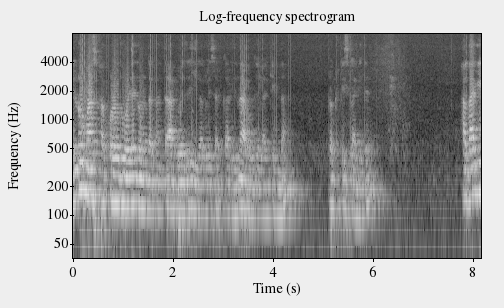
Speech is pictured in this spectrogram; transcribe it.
ಎಲ್ಲರೂ ಮಾಸ್ಕ್ ಹಾಕ್ಕೊಳ್ಳೋದು ಒಳ್ಳೆಯದು ಅಂತಕ್ಕಂಥ ಅಡ್ವೈಸರಿ ಈಗಾಗಲೇ ಸರ್ಕಾರದಿಂದ, ಆರೋಗ್ಯ ಇಲಾಖೆಯಿಂದ ಪ್ರಕಟಿಸಲಾಗಿದೆ. ಹಾಗಾಗಿ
